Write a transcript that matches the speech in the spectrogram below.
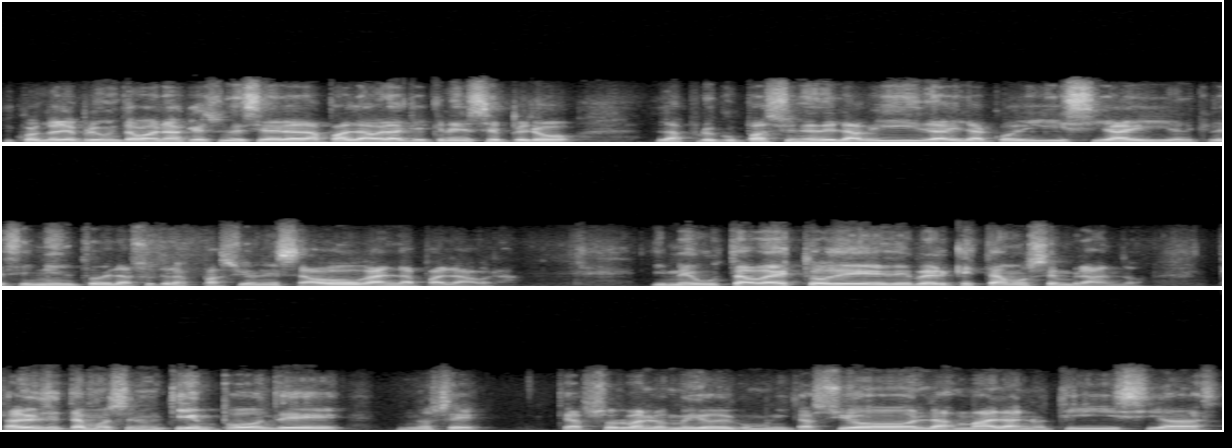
Y cuando le preguntaban a Jesús decía era la palabra que crece, pero las preocupaciones de la vida y la codicia y el crecimiento de las otras pasiones ahogan la palabra. Y me gustaba esto de, de ver qué estamos sembrando. Tal vez estamos en un tiempo donde no sé, que absorban los medios de comunicación, las malas noticias,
